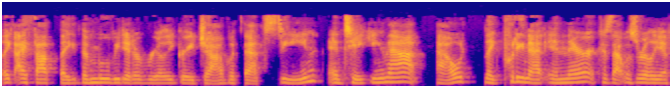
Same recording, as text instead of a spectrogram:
like I thought like the movie did a really great job with that scene and taking that out, like putting that in there because that was really a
